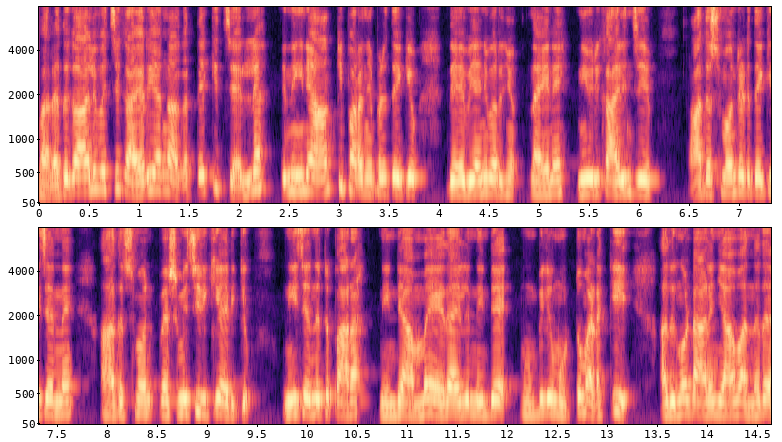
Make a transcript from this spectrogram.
വലത് കാൽ വെച്ച് കയറി അങ്ങ് അകത്തേക്ക് ചെല്ല് എന്നിങ്ങനെ ആക്കി പറഞ്ഞപ്പോഴത്തേക്കും ദേവയാനി പറഞ്ഞു നയനെ നീ ഒരു കാര്യം ചെയ്യും. ആദർശ് മോന്റെ അടുത്തേക്ക് ചെന്നേ ആദർശ് മോൻ വിഷമിച്ചിരിക്കുകയായിരിക്കും. നീ ചെന്നിട്ട് പറ നിന്റെ അമ്മ ഏതായാലും നിന്റെ മുമ്പിൽ മുട്ടുമടക്കി അതുകൊണ്ടാണ് ഞാൻ വന്നത്.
